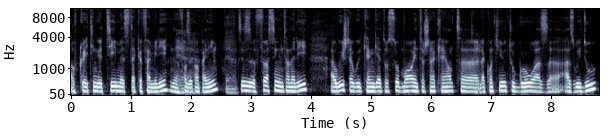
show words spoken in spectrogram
of creating a team as like a family you know, yeah. for the company. This is the first thing internally. I wish that we can get also more international clients, uh, like continue to grow as as we do.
